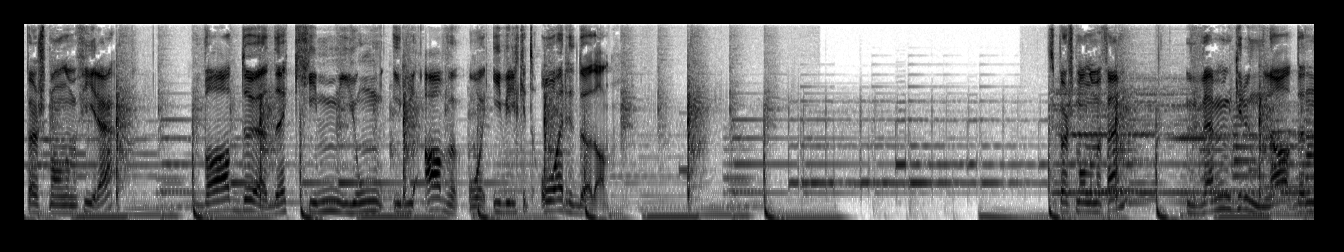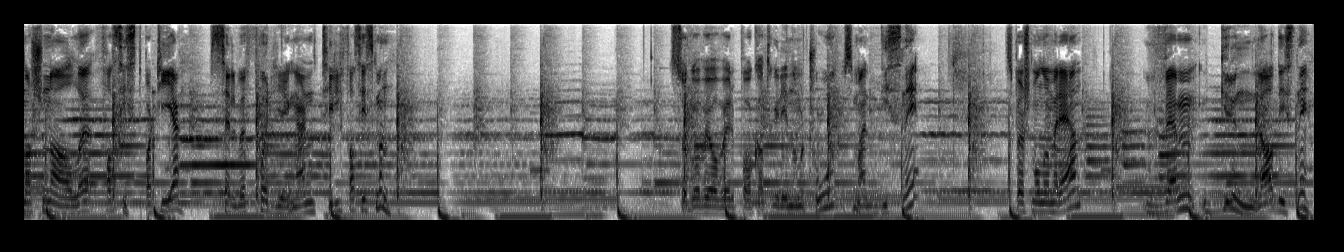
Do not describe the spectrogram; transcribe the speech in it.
Spørsmål nummer fire. Hva døde Kim Jong-il av, og i hvilket år døde han? Spørsmål nummer fem. Hvem grunnla Det nasjonale fascistpartiet, selve forgjengeren til fascismen? Så går vi over på kategori nummer to, som er Disney. Spørsmål nummer én. Hvem grunnla Disney?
